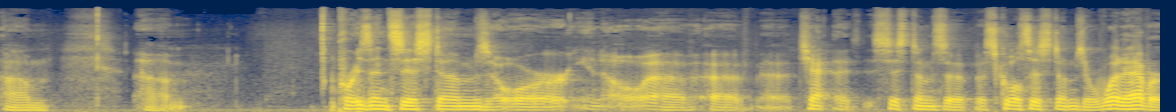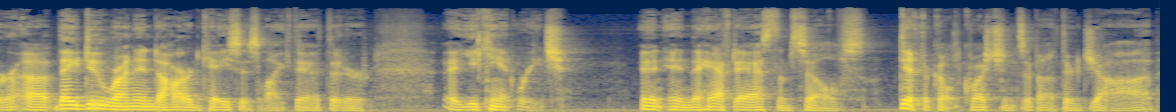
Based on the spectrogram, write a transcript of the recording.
um, um, prison systems or you know uh, uh, uh, cha- uh, systems, uh, school systems, or whatever, uh, they do run into hard cases like that that are you can't reach, and, and they have to ask themselves difficult questions about their job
